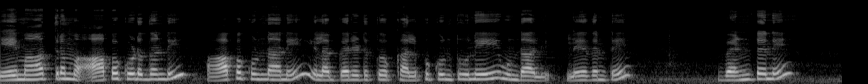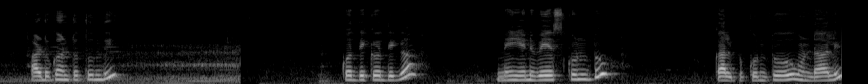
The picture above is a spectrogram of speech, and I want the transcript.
ఏమాత్రం ఆపకూడదండి. ఆపకుండానే ఇలా గరిటతో కలుపుకుంటూనే ఉండాలి. లేదంటే వెంటనే అడుగంటుతుంది. కొద్ది కొద్దిగా నెయ్యిని వేసుకుంటూ కలుపుకుంటూ ఉండాలి.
